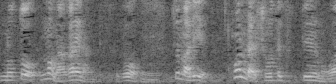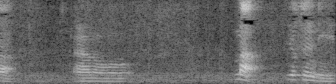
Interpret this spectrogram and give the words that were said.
のとの流れなんですけど、つまり本来小説っていうのはあのまあ要するに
